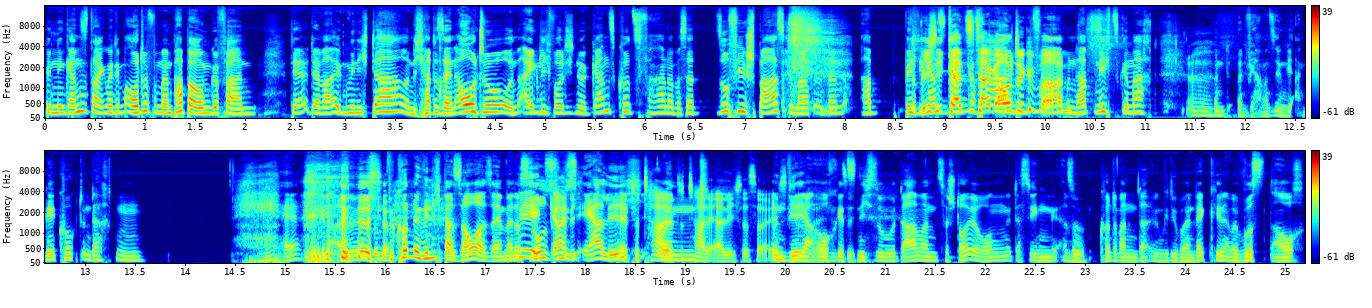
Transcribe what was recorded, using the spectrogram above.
bin den ganzen Tag mit dem Auto von meinem Papa rumgefahren. Der, der war irgendwie nicht da und ich hatte sein Auto und eigentlich wollte ich nur ganz kurz fahren, aber es hat so viel Spaß gemacht und dann hab, bin bin ich den ganzen Tag gefahren Auto gefahren. und hab nichts gemacht. Äh, Und, und wir haben uns irgendwie angeguckt und dachten, Hä? Genau, also, also wir konnten irgendwie nicht mal sauer sein, weil das Nee, so gar süß nicht. ehrlich. Ja, total, und, total ehrlich. Das war echt, Und wir ja äh, auch jetzt nicht so da waren zur Steuerung, deswegen, also konnte man da irgendwie drüber hinweggehen, aber wir wussten auch,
